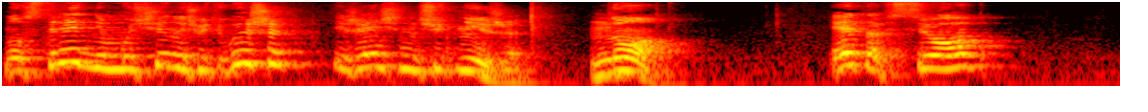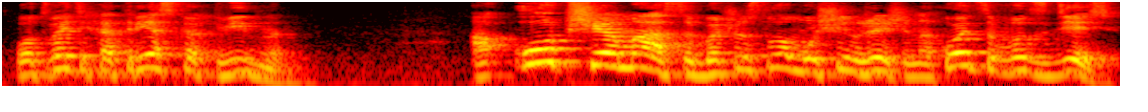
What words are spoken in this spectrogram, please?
но в среднем мужчины чуть выше и женщины чуть ниже. Но это все вот в этих отрезках видно. А общая масса, большинство мужчин и женщин находится вот здесь.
